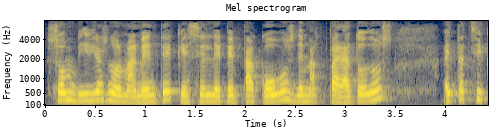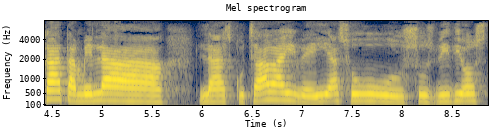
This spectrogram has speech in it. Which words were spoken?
son vídeos normalmente, que es el de Pepa Cobos de Mac para Todos. A esta chica también la, la escuchaba y veía sus, sus vídeos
